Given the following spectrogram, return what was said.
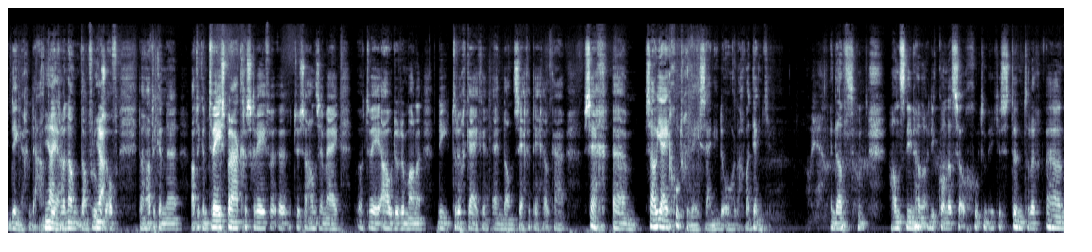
dingen gedaan. Ja, ja. dan, dan vroegen ze of, dan had ik een, had ik een tweespraak geschreven tussen Hans en mij, twee oudere mannen die terugkijken en dan zeggen tegen elkaar, zeg, ehm, zou jij goed geweest zijn in de oorlog? Wat denk je? En dan Hans, die, dan, die kon dat zo goed, een beetje stuntelig. Ehm,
